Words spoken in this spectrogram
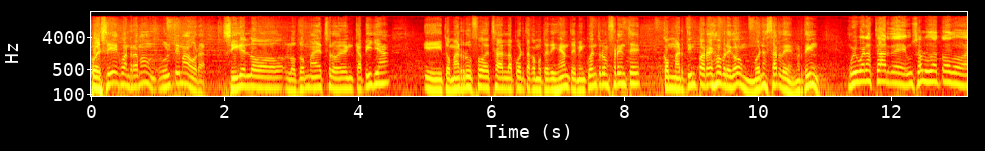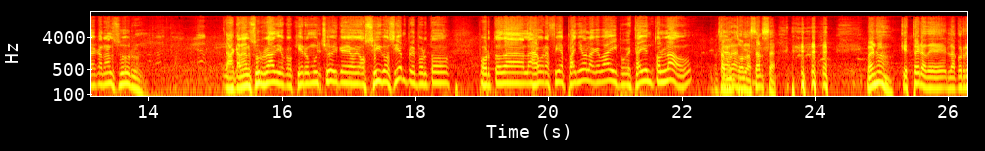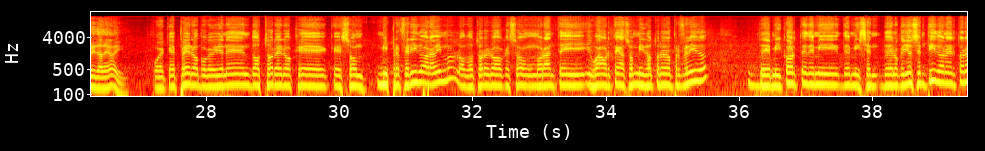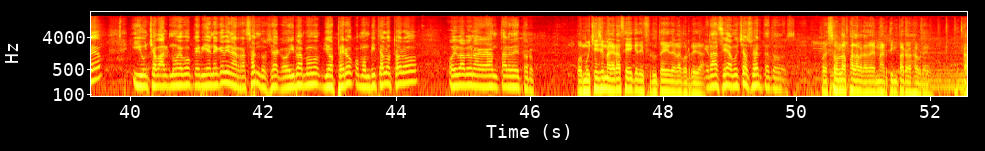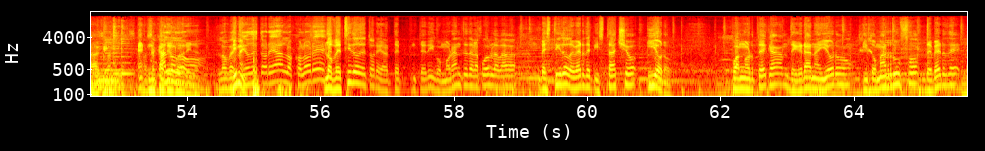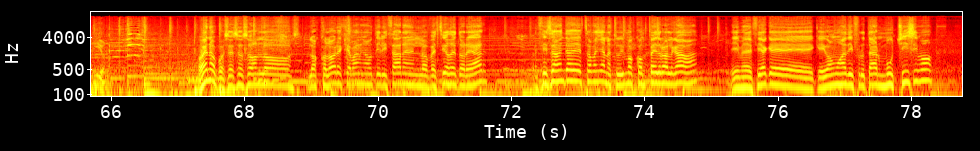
Pues sí, Juan Ramón, última hora. Siguen los, los dos maestros en capilla y Tomás Rufo está en la puerta, como te dije antes. Me encuentro enfrente con Martín Parejo Obregón. Buenas tardes, Martín. Muy buenas tardes, un saludo a todos, a Canal Sur, a Canal Sur Radio, que os quiero mucho y que os sigo siempre por todo, por toda la geografía española que vais, porque estáis en todos lados. Estamos en toda la salsa. bueno, ¿qué espera de la corrida de hoy? Pues que espero, porque vienen dos toreros que, que son mis preferidos ahora mismo, los dos toreros que son Morante y, y Juan Ortega son mis dos toreros preferidos, de mi corte, de, mi, de, mi de lo que yo he sentido en el toreo, y un chaval nuevo que viene, que viene arrasando. O sea que hoy vamos, yo espero, como en vista a los toros, hoy va a haber una gran tarde de toros. Pues muchísimas gracias y que disfrutéis de la corrida. Gracias, mucha suerte a todos. Pues son las palabras de Martín Parejo Obregón. Está aquí. José Carlos, los, Dime. vestidos de torear, los colores. Los vestidos de torear, te, te digo, Morante de la Puebla va vestido de verde pistacho y oro. Juan Ortega de grana y oro y Tomás Rufo de verde y oro. Bueno, pues esos son los, los colores que van a utilizar en los vestidos de torear. Precisamente esta mañana estuvimos con Pedro Algaba y me decía que, que íbamos a disfrutar muchísimo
